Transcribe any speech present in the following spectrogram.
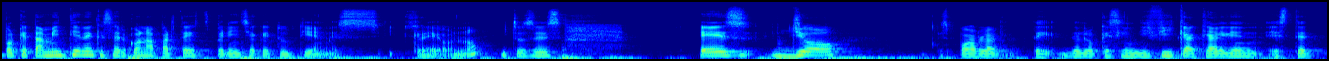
Porque también tiene que ser con la parte de experiencia que tú tienes, creo, ¿no? Entonces, es yo les puedo hablar de, lo que significa que alguien esté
